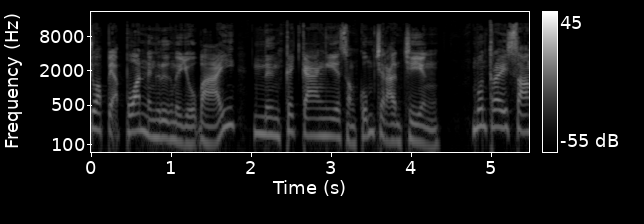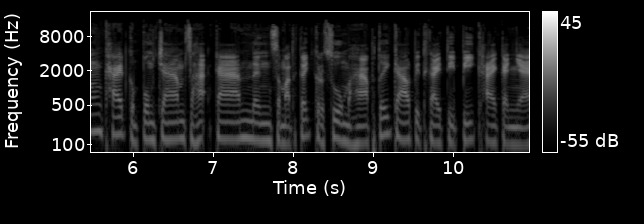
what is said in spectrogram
ជាប់ពាក់ព័ន្ធនឹងរឿងនយោបាយនិងកិច្ចការងារសង្គមច្រើនជាង។ មន្ត្រីសង្ឃខេត្តកំពង់ចាមសហការនិងសមត្ថកិច្ចក្រសួងមហាផ្ទៃកាលពីថ្ងៃទី2ខែកញ្ញា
